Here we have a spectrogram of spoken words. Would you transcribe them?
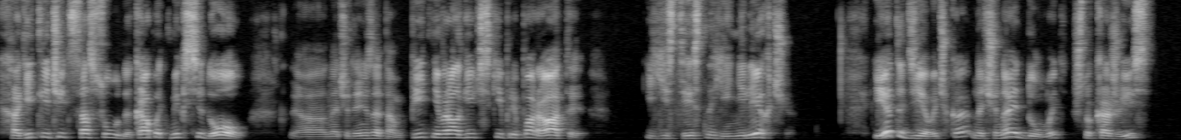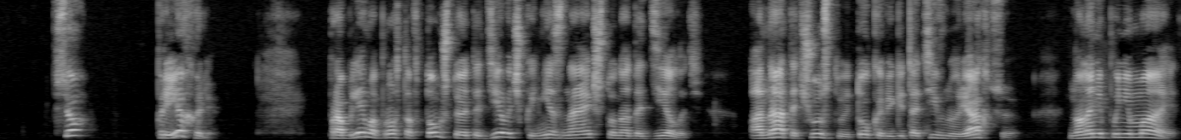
ходить лечить сосуды, капать миксидол, а, значит, я не знаю, там, пить неврологические препараты. И, естественно, ей не легче. И эта девочка начинает думать, что, кажись, все, приехали. Проблема просто в том, что эта девочка не знает, что надо делать. Она-то чувствует только вегетативную реакцию, но она не понимает,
